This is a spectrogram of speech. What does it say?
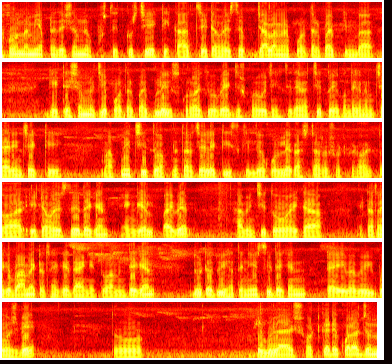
এখন আমি আপনাদের সামনে উপস্থিত করছি একটি কাজ, যেটা হয়েছে জ্বালানার পর্দার পাইপ কিংবা গেটের সামনে যে পর্দার পাইপগুলো ইউজ করা হয়, কীভাবে অ্যাডজাস্ট করা হয় জিনিসটি দেখাচ্ছি। তো এখন দেখেন আমি চার ইঞ্চি একটি মাপ নিচ্ছি। তো আপনি তার চাইলে একটি স্কিল দিয়ে করলে কাজটা আরও শর্টকাট হয়। তো আর এটা হয়েছে দেখেন অ্যাঙ্গেল পাইপের হাফ ইঞ্চি তো এটা একটা থাকে বামে, একটা থাকে ডাইনে। তো আমি দেখেন দুইটা দুই হাতে নিয়েছি। দেখেন এটা এইভাবেই বসবে। তো এগুলা শর্টকাটে করার জন্য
